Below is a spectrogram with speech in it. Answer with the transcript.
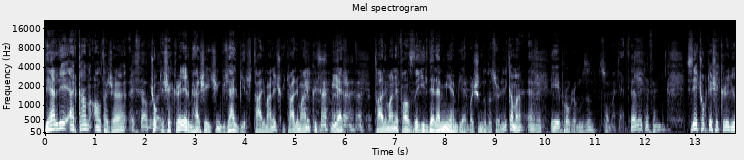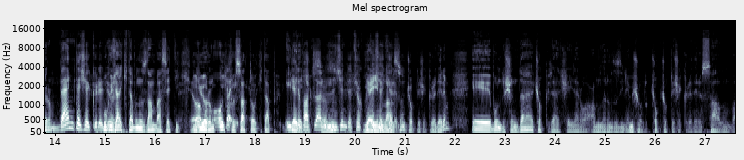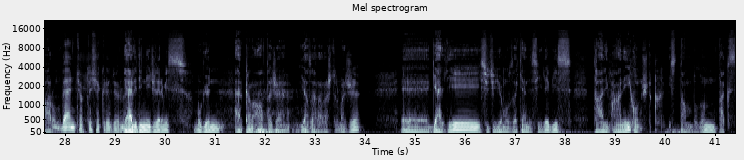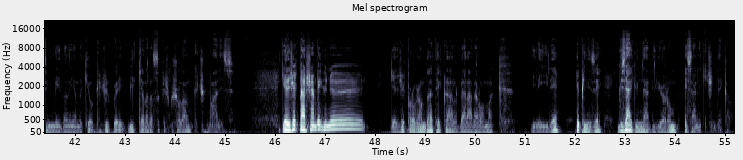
Değerli Erkan Altaca çok teşekkür ederim her şey için. Güzel bir talimhane çünkü talimhane küçük bir yer. talimhane fazla irdelenmeyen bir yer başında da söyledik ama Evet. e, programımızın sonuna geldik. Evet efendim. Size çok teşekkür ediyorum. Ben teşekkür ediyorum. Bu güzel kitabınızdan bahsettik. O- Diliyorum o ilk da- fırsatta o kitap İltifatlarınız için de çok teşekkür yayınlansın. ederim. Çok teşekkür ederim. Ee, bunun dışında çok güzel şeyler o anılarınızı dinlemiş olduk. Çok çok teşekkür ederiz. Sağ olun, var olun. Ben çok teşekkür ediyorum. Değerli dinleyicilerimiz bugün Erkan Altaca yazar araştırmacı ee, geldi stüdyomuzda kendisiyle biz talimhaneyi konuştuk. İstanbul'un Taksim Meydanı yanındaki o küçük böyle bir kenara sıkışmış olan küçük mahallesi. Gelecek Perşembe günü gelecek programda tekrar beraber olmak dileğiyle hepinize güzel günler diliyorum. Esenlik içinde kalın.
